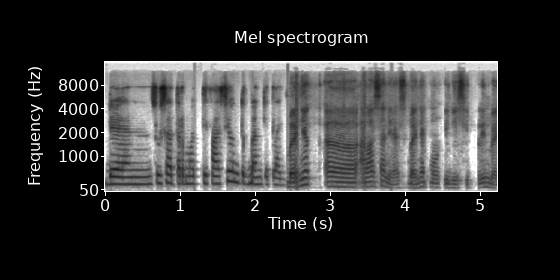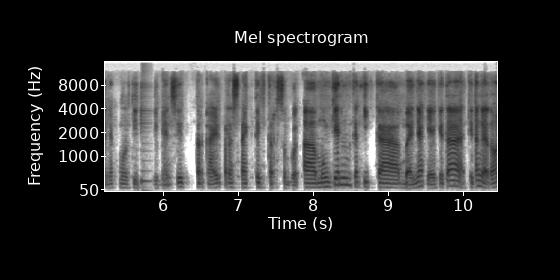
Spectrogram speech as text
dan susah termotivasi untuk bangkit lagi. Banyak uh, alasan ya, sebanyak multidisiplin, banyak multidimensi terkait perspektif tersebut. Uh, mungkin ketika banyak ya kita kita nggak tahu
